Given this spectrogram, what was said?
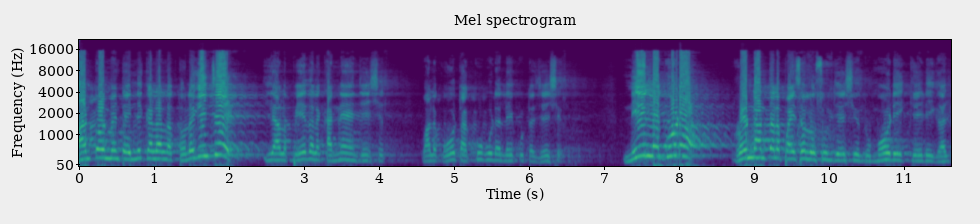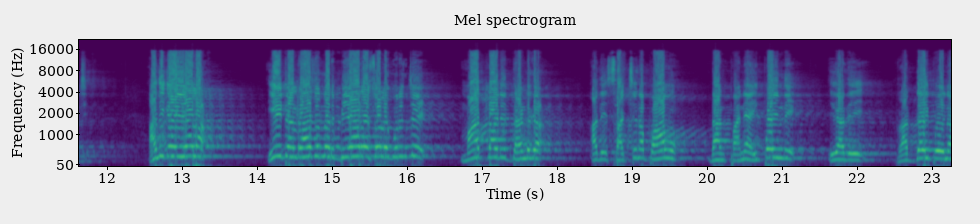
కంటోన్మెంట్ ఎన్నికలలో తొలగించి ఇవాళ పేదలకు అన్యాయం చేశారు వాళ్ళకు ఓటు హక్కు కూడా లేకుండా చేశారు నీళ్ళకు కూడా రెండంతల పైసలు వసూలు చేసిండ్రు మోడీ కేడీ కలిసి. అందుకే ఇవాళ ఈటల రాజేందర్ బీఆర్ఎస్ వాళ్ళ గురించి మాట్లాడి దండుగా. అది సచ్చిన పాము. దాని పని అయిపోయింది. ఇక అది రద్దయిపోయిన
